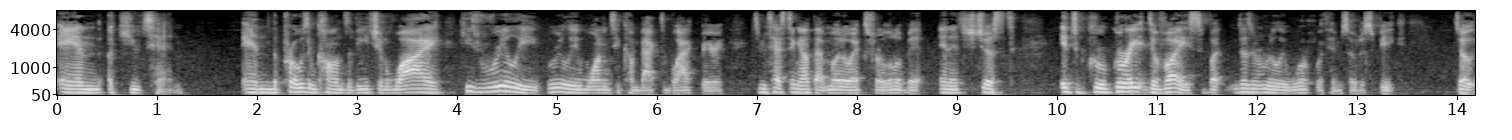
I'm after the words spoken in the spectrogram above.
and a Q10, and the pros and cons of each, and why he's really, really wanting to come back to BlackBerry. He's been testing out that Moto X for a little bit, and it's just it's a great device, but doesn't really work with him, so to speak. So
